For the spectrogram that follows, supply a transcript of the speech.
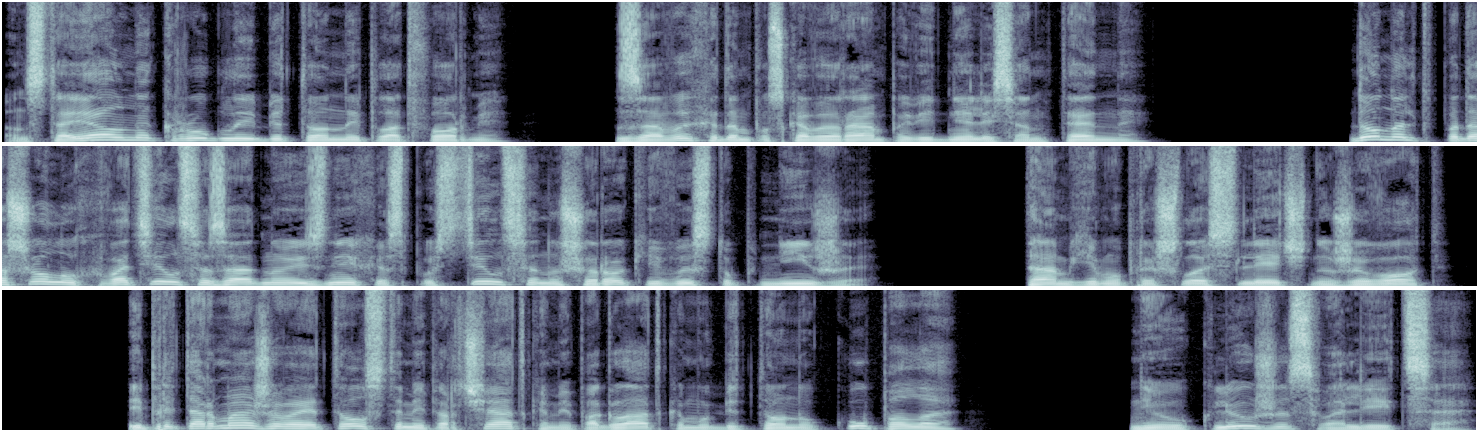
Он стоял на круглой бетонной платформе. За выходом пусковой рампы виднелись антенны. Дональд подошел, ухватился за одну из них и спустился на широкий выступ ниже. Там ему пришлось лечь на живот и, притормаживая толстыми перчатками по гладкому бетону купола, неуклюже свалиться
